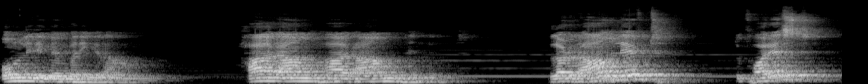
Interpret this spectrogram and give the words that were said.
only remembering Ram. Ha Ram, Ha Ram, Lord Ram left to forest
